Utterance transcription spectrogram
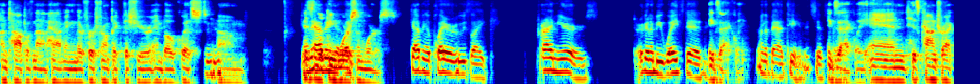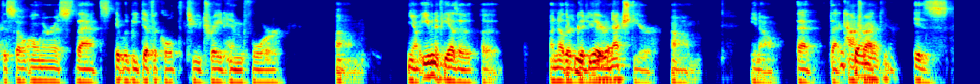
on top of not having their first round pick this year and Boqvist, Mhm. um, it's looking it, worse like- and worse. Having a player who's like prime years are going to be wasted Exactly. on a bad team. It's just Exactly. And his contract is so onerous that it would be difficult to trade him for, um, you know, even if he has a, a another good year, year next year, um, you know, that that it's contract yeah. is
